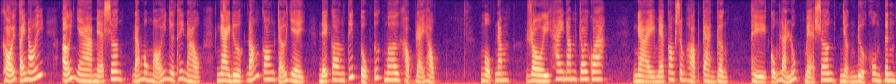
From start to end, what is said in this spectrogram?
Khỏi phải nói, ở nhà mẹ Sơn đã mong mỏi như thế nào, ngài được đón con trở về để con tiếp tục ước mơ học đại học. Một năm, rồi hai năm trôi qua, ngày mẹ con sum họp càng gần, thì cũng là lúc mẹ Sơn nhận được hung tin.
